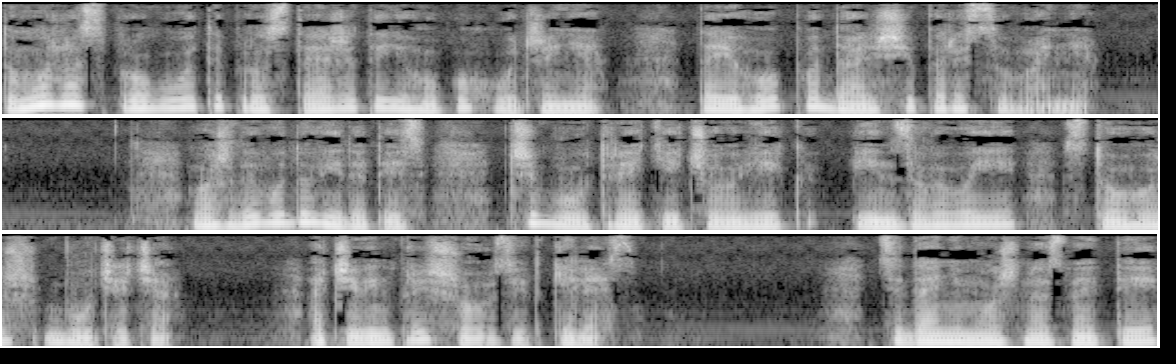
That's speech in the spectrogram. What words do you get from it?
то можна спробувати простежити його походження та його подальші пересування. Важливо довідатись, чи був третій чоловік Пінзелевої з того ж Бучача, а чи він прийшов звідки лес. Ці дані можна знайти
